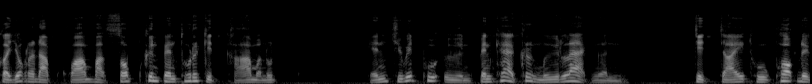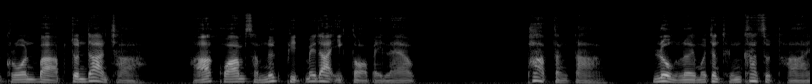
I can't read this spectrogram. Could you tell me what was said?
ก็ยกระดับความบัดซบขึ้นเป็นธุรกิจค้ามนุษย์ เห็นชีวิตผู้อื่นเป็นแค่เครื่องมือแลกเงิน จิตใจถูกพอกด้วยโคลนบาปจนด้านชา หาความสำนึกผิดไม่ได้อีกต่อไปแล้ว ภาพต่างๆ ล่วงเลยมาจนถึงขั้นสุดท้าย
